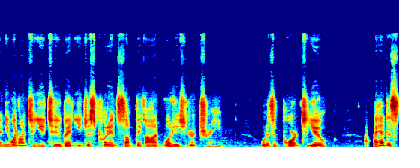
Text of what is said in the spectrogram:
and you went onto YouTube and you just put in something on what is your dream? What is important to you? I had this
